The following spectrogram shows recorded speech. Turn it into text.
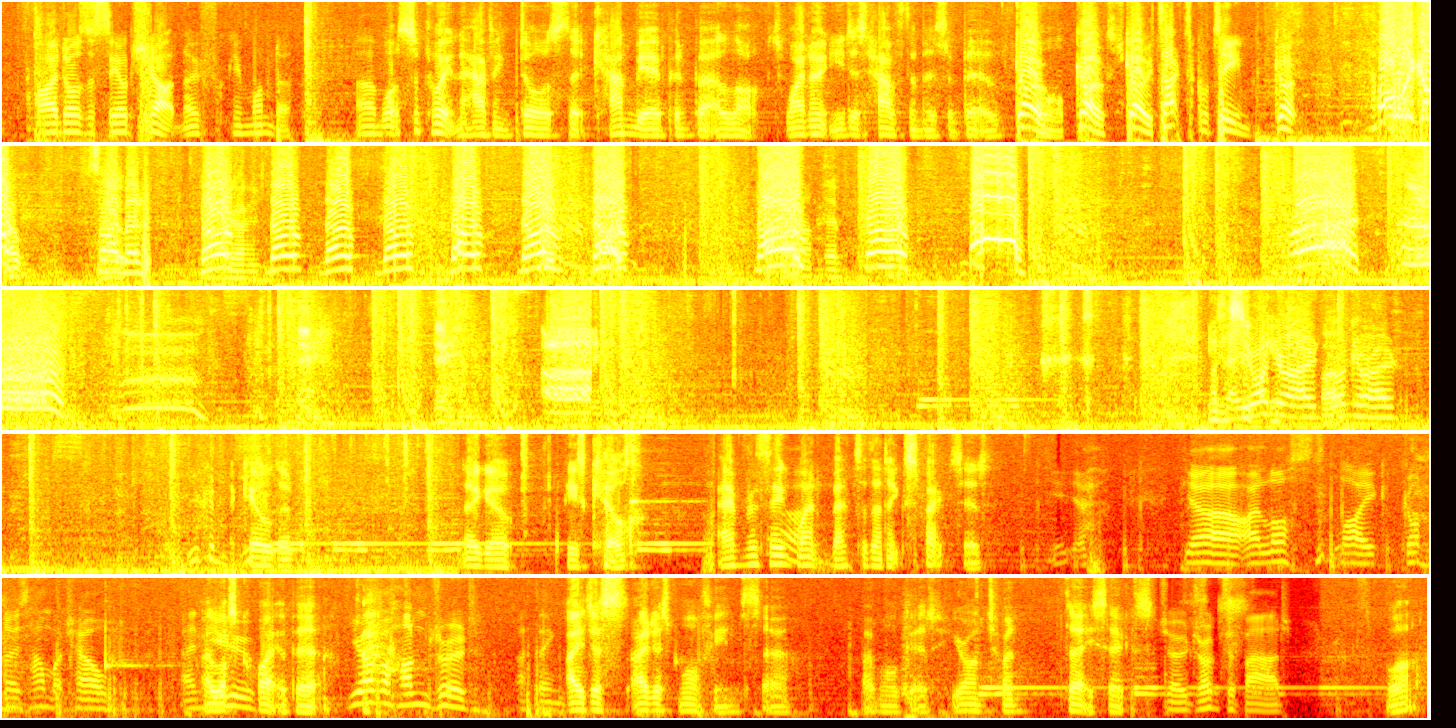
Fire doors are sealed shut. No fucking wonder. Um, What's the point in having doors that can be opened but are locked? Why don't you just have them as a bit of Go, wall? go, go! Tactical team, go! Oh my god! Oh. Simon! No. No, no, no, no, no, no, no, no, no, Okay, you're on your own. You're on your own. You can. I killed him. There you go. He's killed. Everything Ah. went better than expected. Yeah, yeah. I lost like God knows how much health, and I you lost quite a bit. you have a hundred, I think. I just I just morphine, so I'm all good. You're on 20, 36. Joe, drugs are bad. What?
